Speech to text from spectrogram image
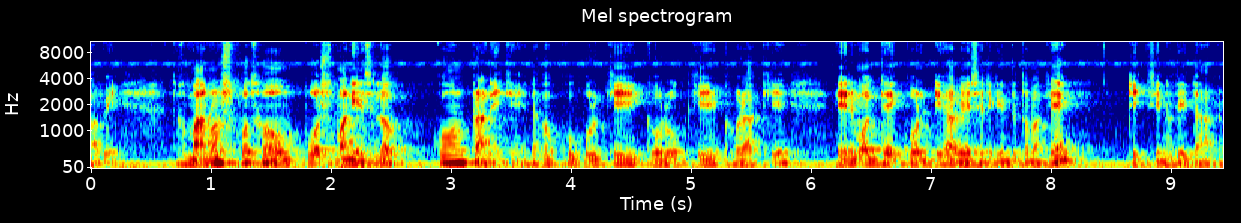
হবে। দেখো মানুষ প্রথম পোষ মানিয়েছিল কোন প্রাণীকে? দেখো, কুকুরকে, গরুকে, ঘোড়াকে, এর মধ্যে কোনটি হবে সেটা কিন্তু তোমাকে টিক চিহ্ন দিতে হবে।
